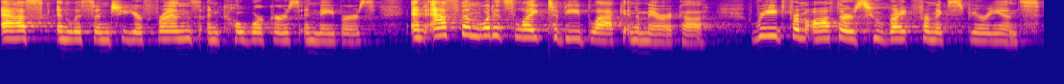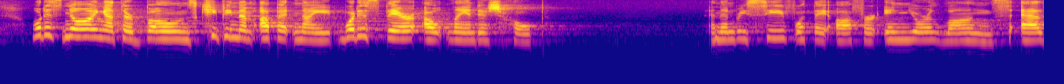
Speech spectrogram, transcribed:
Ask and listen to your friends and coworkers and neighbors, and ask them what it's like to be Black in America. Read from authors who write from experience. What is gnawing at their bones, keeping them up at night? What is their outlandish hope? And then receive what they offer in your lungs as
